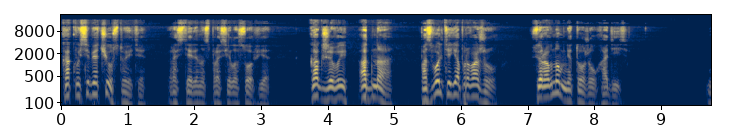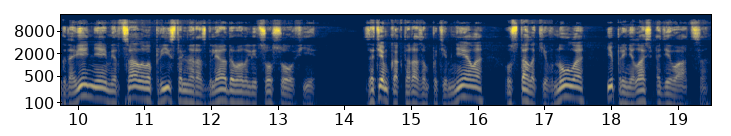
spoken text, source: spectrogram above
как вы себя чувствуете? — растерянно спросила Софья. — Как же вы одна? Позвольте, я провожу. Все равно мне тоже уходить. Мгновение Мерцалова пристально разглядывала лицо Софьи. Затем как-то разом потемнело — устало кивнула и принялась одеваться.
